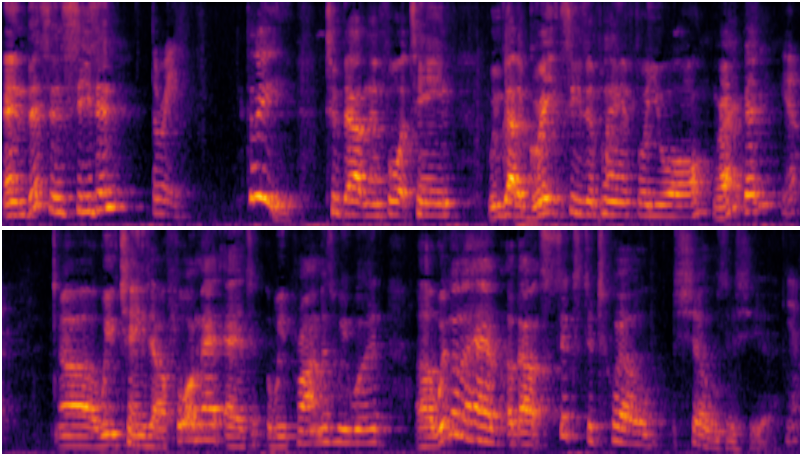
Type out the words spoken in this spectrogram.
and this is season three. three, 2014. We've got a great season planned for you all, right, baby? Yep. Uh, we've changed our format as we promised we would. Uh, we're going to have about six to 12 shows this year. Yep.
